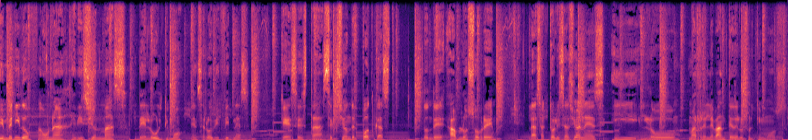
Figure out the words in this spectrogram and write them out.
Bienvenido a una edición más de lo último en salud y fitness, que es esta sección del podcast donde hablo sobre las actualizaciones y lo más relevante de los últimos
